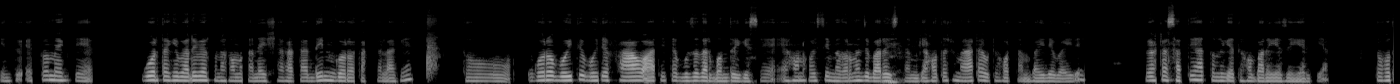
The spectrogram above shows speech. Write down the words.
কিন্তু এত মেঘ দের গড় থাকি বাড়িবার কোনো ক্ষমতা নেই, সারাটা দিন গড় থাকতে লাগে। তো গড় বইতে বইতে ফাও আতিটা বুঝাদার বন্ধ হয়ে গেছে। এখন কইছি মেঘর মাঝে বারো ইসলাম গিয়া। কত সময় আটা উঠে করতাম বাইরে বাইরে তো একটা সাথে হাত লেগে দেখো বাড়িয়ে যাই আর গিয়া। তো কত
